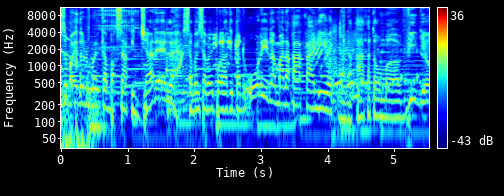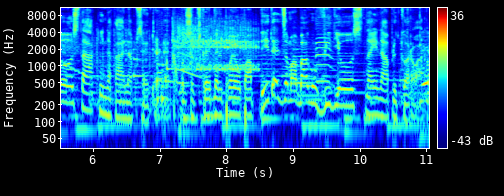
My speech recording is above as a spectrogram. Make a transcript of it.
is up idol? Welcome back sa akin channel. Sabay-sabay po natin panuorin ang mga nakakaliw at mga nakakatawang mga videos na aking nakalap sa internet. Kung subscribe na po kayo pa-updated sa mga bagong videos na ina-upload ko araw-araw.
